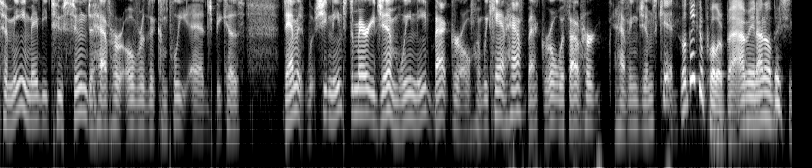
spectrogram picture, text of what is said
to me maybe too soon to have her over the complete edge because. Damn it, she needs to marry Jim. We need Batgirl, and we can't have Batgirl without her having Jim's kid. well, they could pull her back. I mean, I don't think she.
